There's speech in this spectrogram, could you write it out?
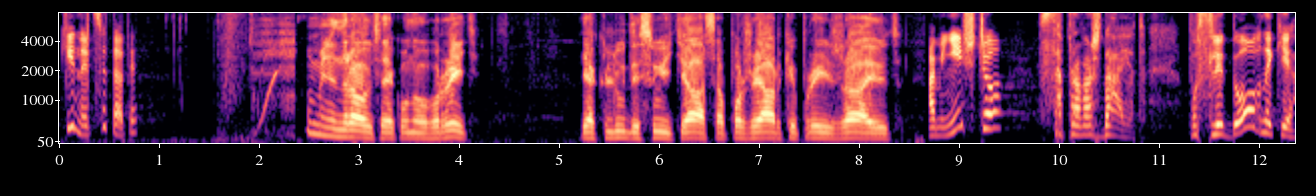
Кінець цитати. Ну, мені подобається, як воно горить, як люди суетяться, пожарки приїжджають. А мені що? Сопровождають. Послідовники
